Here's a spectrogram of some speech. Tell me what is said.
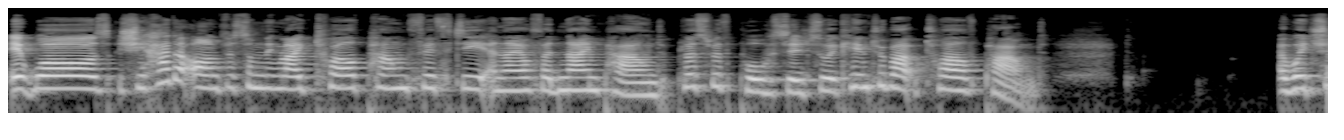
It was, she had it on for something like £12.50 and I offered £9 plus with postage. So it came to about £12, which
